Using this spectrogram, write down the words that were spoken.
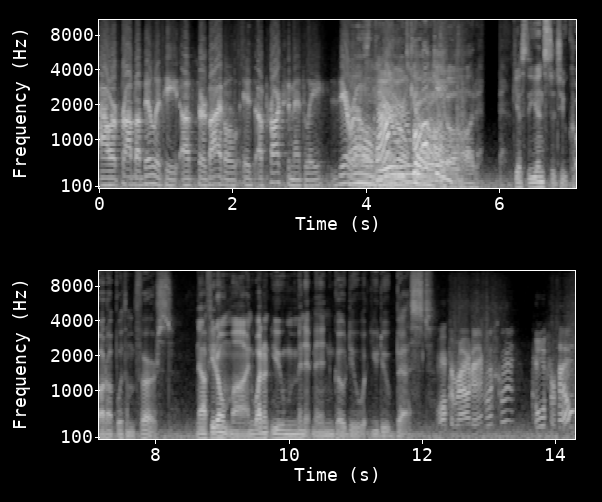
Our probability of survival is approximately zero. Oh, oh Stop talking. God. Guess the Institute caught up with him first. Now, if you don't mind, why don't you Minutemen go do what you do best? Walk around aimlessly? Call for help?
